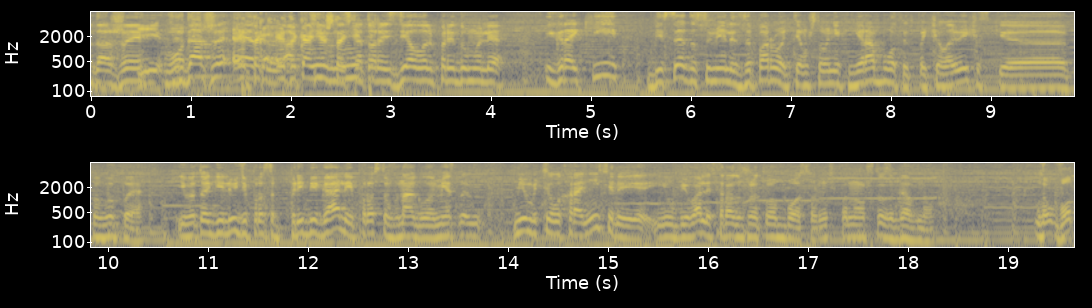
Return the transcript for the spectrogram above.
Даже, И вот даже это, эту это, конечно, не- которую сделали, придумали игроки, Bethesda сумели запороть тем, что у них не работает по-человечески э, ПВП. И в итоге люди просто прибегали и просто в наглую место мимо телохранителей и убивали сразу же этого босса. Ну типа, ну что за говно? Ну вот,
